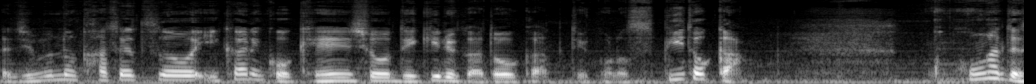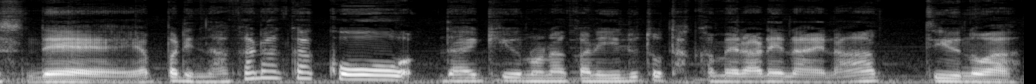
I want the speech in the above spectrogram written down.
自分の仮説をいかにこう検証できるかどうかっていうこのスピード感ここがですねやっぱりなかなかこう大企業の中にいると高められないなっていうのは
